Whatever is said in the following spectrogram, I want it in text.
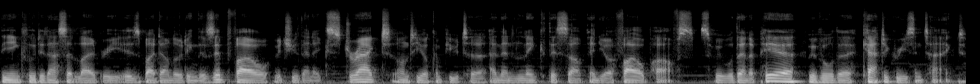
the included asset library is by downloading the zip file, which you then extract onto your computer and then link this up in your file paths. So it will then appear with all the categories intact.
